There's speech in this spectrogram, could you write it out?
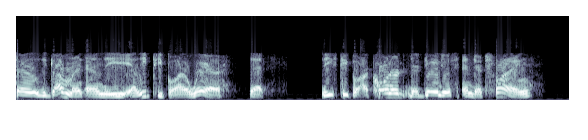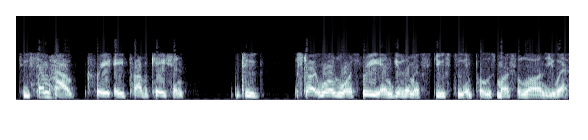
so the government and the elite people are aware that these people are cornered, they're dangerous, and they're trying to somehow create a provocation to start World War III and give them an excuse to impose martial law in the U.S.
